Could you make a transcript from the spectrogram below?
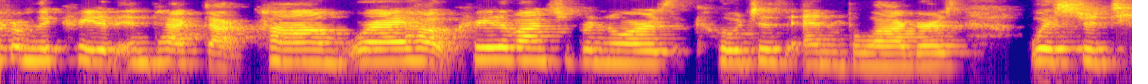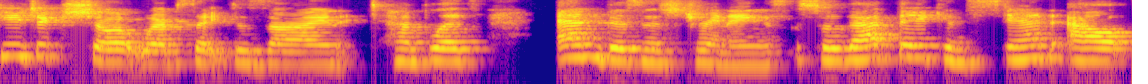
Here from thecreativeimpact.com, where I help creative entrepreneurs, coaches, and bloggers with strategic Showit website design, templates, and business trainings so that they can stand out,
